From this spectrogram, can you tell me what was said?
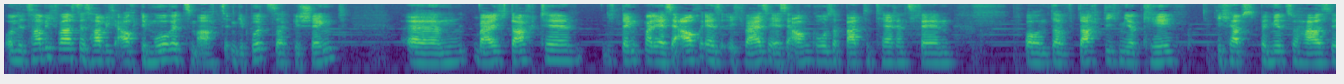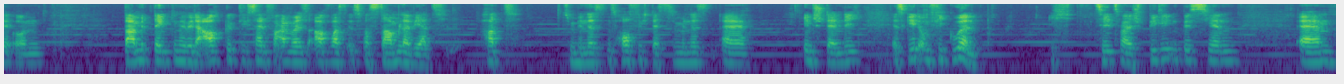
Und jetzt habe ich was, das habe ich auch dem Moritz zum 18. Geburtstag geschenkt, ähm, weil ich dachte, ich denke mal, er ist ja auch, er ich weiß, er ist ja auch ein großer Bud und Terence Fan. Und da dachte ich mir, okay, ich habe es bei mir zu Hause und damit denke ich mir wieder auch glücklich sein, vor allem weil es auch was ist, was Sammlerwert hat. Zumindest hoffe ich das zumindest äh, inständig. Es geht um Figuren. Ich sehe zwar Spiegel ein bisschen, ähm,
